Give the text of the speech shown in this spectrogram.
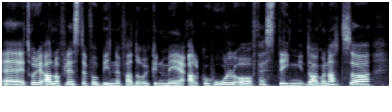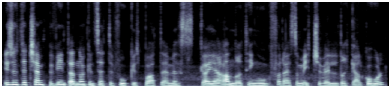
Eh, jeg tror de aller fleste forbinder fadderuken med alkohol og festing dag og natt. Så jeg syns det er kjempefint at noen setter fokus på at eh, vi skal gjøre andre ting òg for de som ikke vil drikke alkohol.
